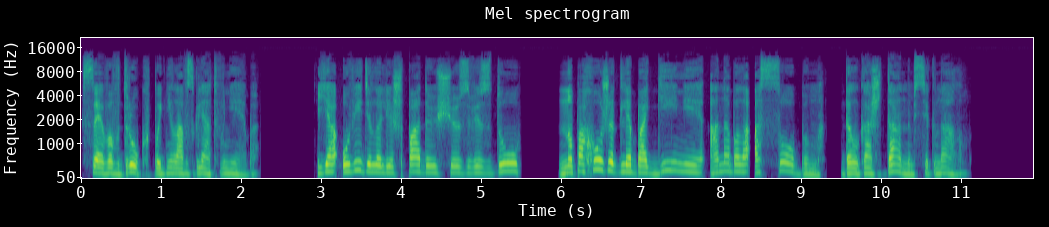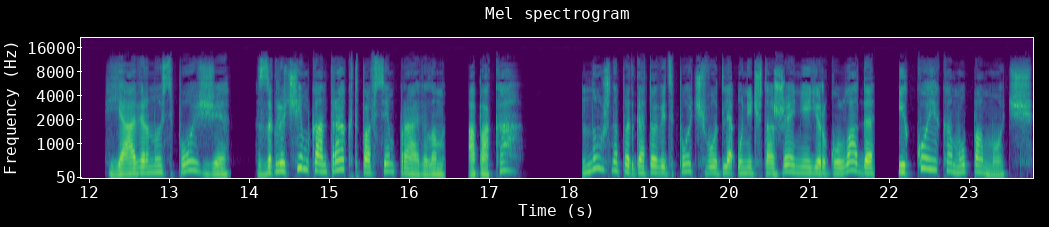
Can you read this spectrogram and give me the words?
Сева вдруг подняла взгляд в небо. Я увидела лишь падающую звезду, но, похоже, для богини она была особым, долгожданным сигналом. «Я вернусь позже, заключим контракт по всем правилам, а пока нужно подготовить почву для уничтожения Ергулада и кое-кому помочь.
